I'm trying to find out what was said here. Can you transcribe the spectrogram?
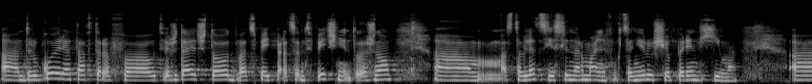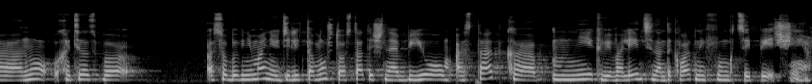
А другой ряд авторов э, утверждает, что 25% печени должно э, оставляться, если нормально функционирующая паренхима. А, Но ну, хотелось бы особое внимание уделить тому, что остаточный объем остатка не эквивалентен адекватной функции печени.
